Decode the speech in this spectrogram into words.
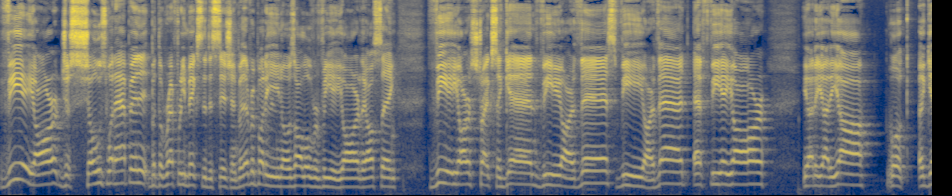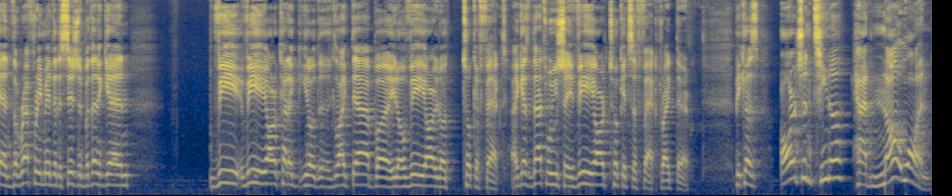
VAR just shows what happened, but the referee makes the decision. But everybody, you know, is all over VAR. They're all saying VAR strikes again, VAR this, VAR that, FVAR, yada yada yada. Look, again, the referee made the decision, but then again, V VAR kind of you know like that, but you know VAR you know took effect. I guess that's what we say. VAR took its effect right there, because Argentina had not one,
